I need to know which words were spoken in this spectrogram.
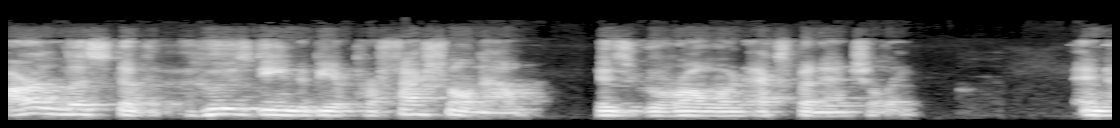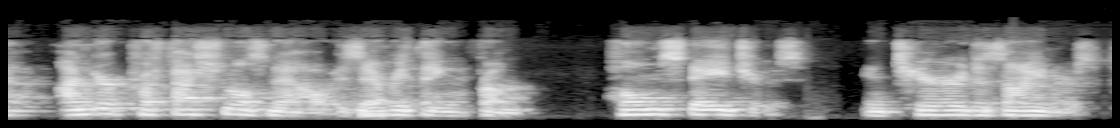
our list of who's deemed to be a professional now has grown exponentially. And under professionals now is everything from home stagers, interior designers,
